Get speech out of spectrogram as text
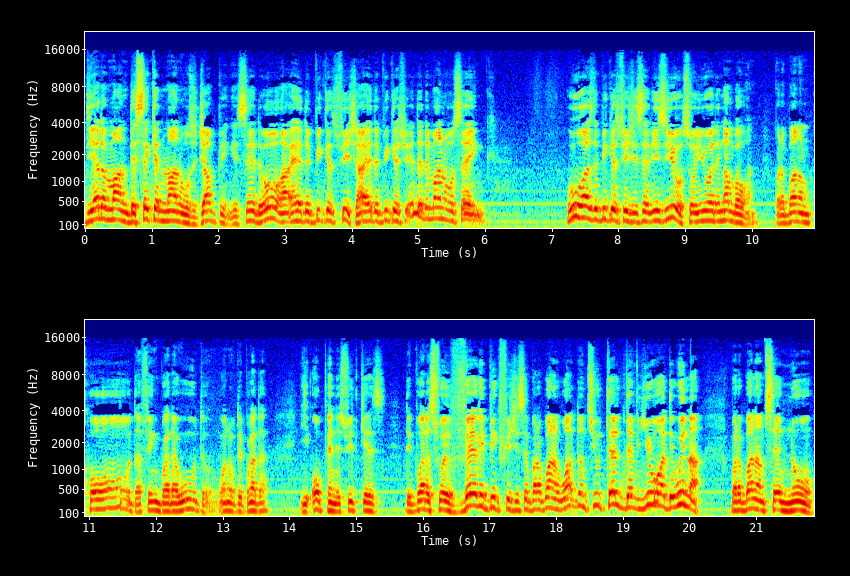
the other man, the second man was jumping. He said, Oh, I had the biggest fish. I had the biggest fish. And then the man was saying, Who has the biggest fish? He said, It's you. So you are the number one. But Abanam called, I think, Brother Wood, one of the brother. He opened the suitcase. The brother saw a very big fish. He said, Brother Abanam, why don't you tell them you are the winner? But Abanam said, No,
